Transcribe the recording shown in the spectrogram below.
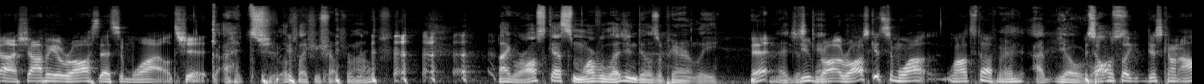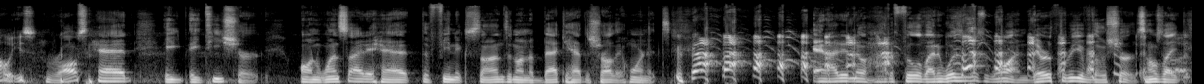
uh, shopping at Ross, that's some wild shit. I, she looks like she shops from Ross. Like Ross got some Marvel Legend deals apparently. Yeah, I just dude, can't- Ross gets some wild, wild stuff, man. I, yo, It's Ross, almost like discount Ollie's. Ross had a, a t-shirt. On one side it had the Phoenix Suns, and on the back it had the Charlotte Hornets. and I didn't know how to feel about it. It wasn't just one; there were three of those shirts. And I was like,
